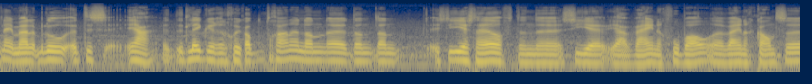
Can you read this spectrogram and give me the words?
Nee, maar ik bedoel, het, is, ja, het, leek weer de goede kant op te gaan. En dan, eh, dan, dan is die eerste helft, dan eh, zie je ja, weinig voetbal, eh, weinig kansen.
